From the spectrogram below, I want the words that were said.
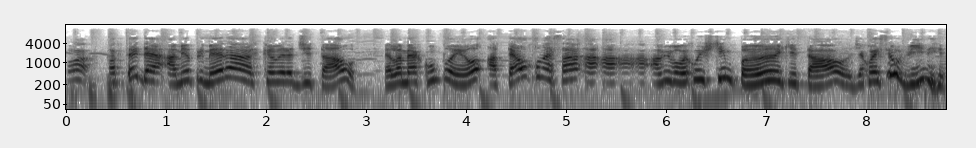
Ó, pra ter ideia, a minha primeira câmera digital, ela me acompanhou até eu começar a, a, a, a me envolver com steampunk e tal. Já conheci o Vini.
